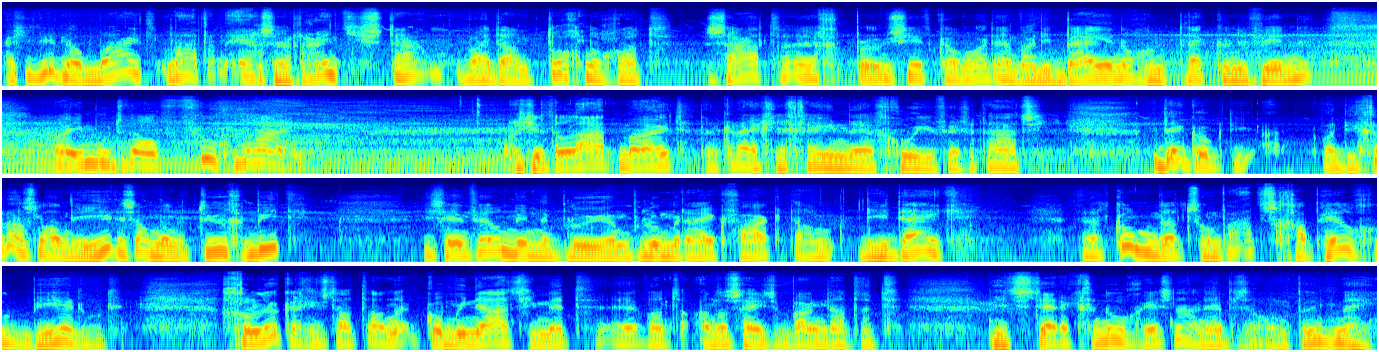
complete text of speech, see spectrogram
als je dit nou maait, laat dan ergens een randje staan... waar dan toch nog wat zaad uh, geproduceerd kan worden... en waar die bijen nog een plek kunnen vinden. Maar je moet wel vroeg maaien. Als je te laat maait, dan krijg je geen uh, goede vegetatie. Ik denk ook, die, want die graslanden hier, dat is allemaal natuurgebied... die zijn veel minder bloeien, bloemrijk vaak dan die dijk. Dat komt omdat zo'n waterschap heel goed beheer doet. Gelukkig is dat dan een combinatie met... Uh, want anders zijn ze bang dat het niet sterk genoeg is. Nou, dan hebben ze al een punt mee.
